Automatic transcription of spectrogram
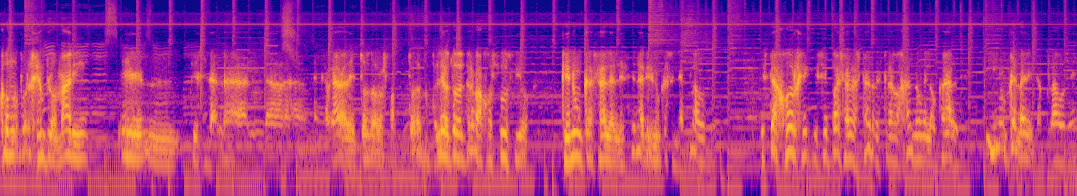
como por ejemplo Mari, eh, que es la, la- la- la encargada de todos los, todo el papeleo, todo el trabajo sucio, que nunca sale al escenario y nunca se le aplaude. Está Jorge, que se pasa las tardes trabajando en el local y nunca nadie le aplaude.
